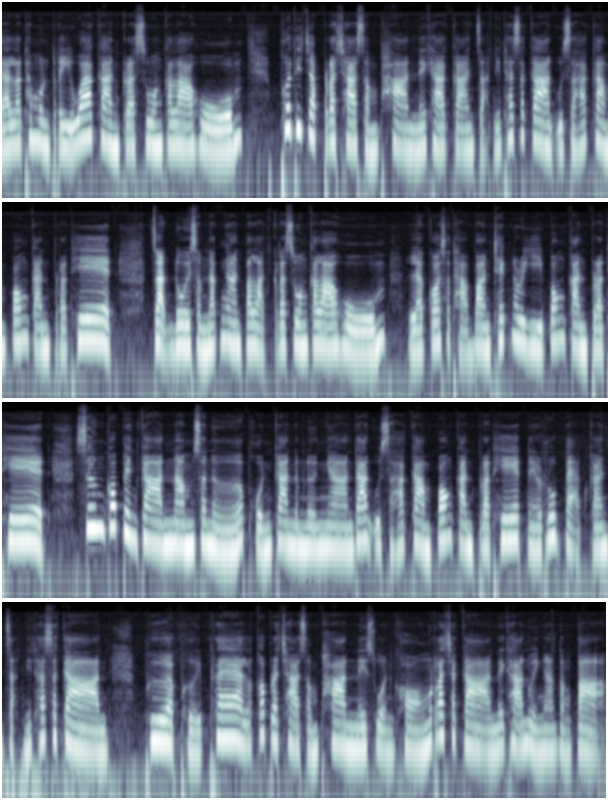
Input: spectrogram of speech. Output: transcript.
และรัฐมนตรีว่าการกระทรวงกลาโหม เพื่อที่จะประชาสัมพันธ์นะคะการจัดนิทรรศการอุตสาหกรรมป้องกันประเทศ จัดโดยสำนักงานปลัดกระทรวงกลาโหม แล้วก็สถาบันเทคโนโลยีป้องกันประเทศ ซึ่งก็เป็นการนำเสนอผลการดำเนินงานด้านอุตสาหกรรมป้องกันประเทศ ในรูปแบบการจัดนิทรรศการ เพื่อเผยแพร่แล้วก็ประชาสัมพันธ์ในส่วนของราชการนะคะหน่วยงานต่าง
